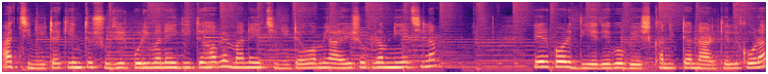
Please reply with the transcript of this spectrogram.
আর চিনিটা কিন্তু সুজির পরিমাণেই দিতে হবে মানে চিনিটাও আমি আড়াইশো গ্রাম নিয়েছিলাম। এরপর দিয়ে দেব বেশ খানিকটা নারকেল কোড়া।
